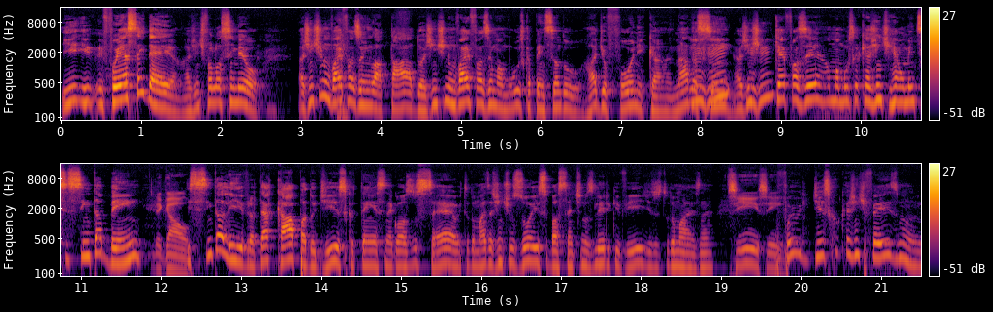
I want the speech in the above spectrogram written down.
E, e- e foi essa a ideia. A gente falou assim, meu, a gente não vai fazer um enlatado, a gente não vai fazer uma música pensando radiofônica, nada Uhum, assim. A gente uhum. quer fazer uma música que a gente realmente se sinta bem Legal. e se sinta livre. Até a capa do disco tem esse negócio do céu e tudo mais. A gente usou isso bastante nos lyric vídeos e tudo mais, né? Sim, sim. Foi o disco que a gente fez, mano,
